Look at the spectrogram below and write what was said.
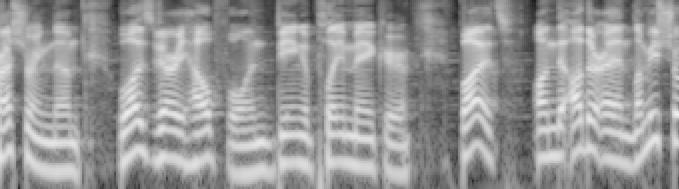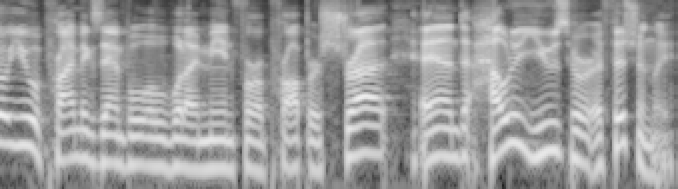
pressuring them was very helpful in being a playmaker. But on the other end let me show you a prime example of what i mean for a proper strat and how to use her efficiently.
